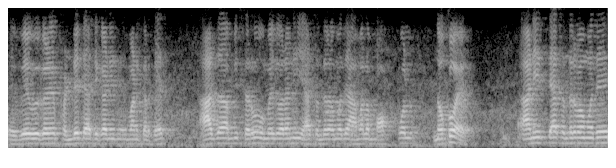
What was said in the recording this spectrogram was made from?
वेगवेगळे फंडे त्या ठिकाणी निर्माण करत आहेत आज आम्ही सर्व उमेदवारांनी या संदर्भामध्ये आम्हाला मॉकपोल नको आहे आणि त्या संदर्भामध्ये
